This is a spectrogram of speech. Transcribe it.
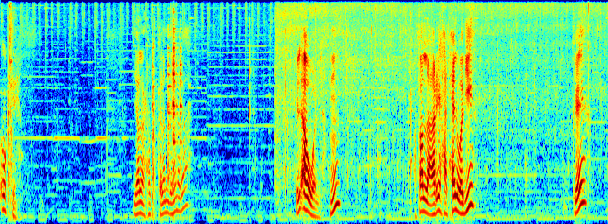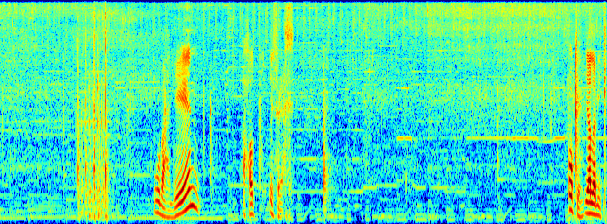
okay. يلا نحط الكلام ده هنا بقى. الأول؟ أطلع الريحة الحلوة دي. okay. وبعدين أحط الفراخ. okay يلا بيك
